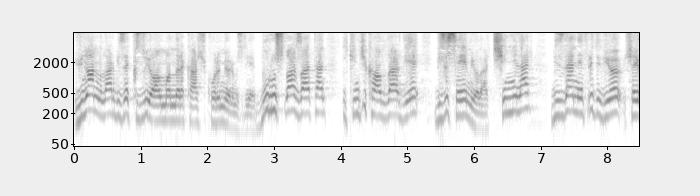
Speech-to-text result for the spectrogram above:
Yunanlılar bize kızıyor Almanlara karşı korumuyoruz diye. Bu Ruslar zaten ikinci kaldılar diye bizi sevmiyorlar. Çinliler bizden nefret ediyor şey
